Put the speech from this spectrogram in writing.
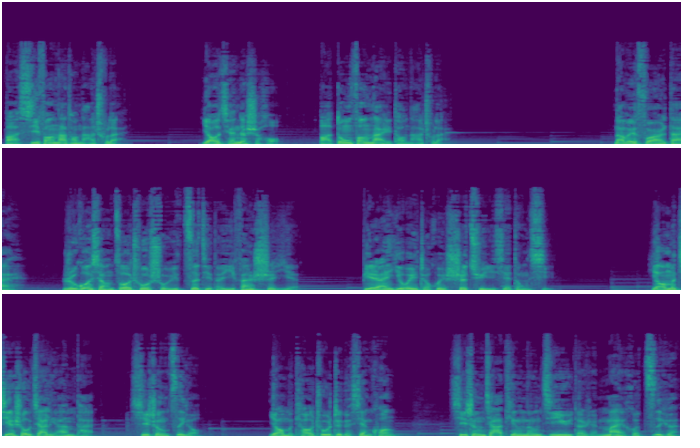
把西方那套拿出来，要钱的时候把东方那一套拿出来。那位富二代如果想做出属于自己的一番事业，必然意味着会失去一些东西，要么接受家里安排。牺牲自由，要么跳出这个线框，牺牲家庭能给予的人脉和资源。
